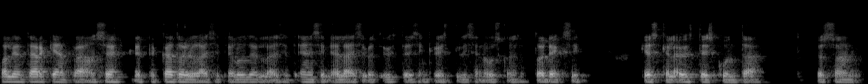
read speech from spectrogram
Paljon tärkeämpää on se, että katolilaiset ja luterilaiset ensin eläisivät yhteisen kristillisen uskonsa todeksi keskellä yhteiskuntaa, jossa on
